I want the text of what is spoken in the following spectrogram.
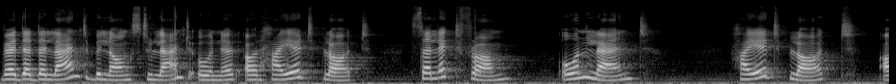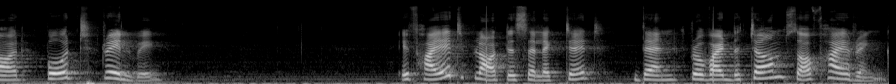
Whether the land belongs to landowner or hired plot, select from own land, hired plot or port railway. If hired plot is selected, then provide the terms of hiring.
